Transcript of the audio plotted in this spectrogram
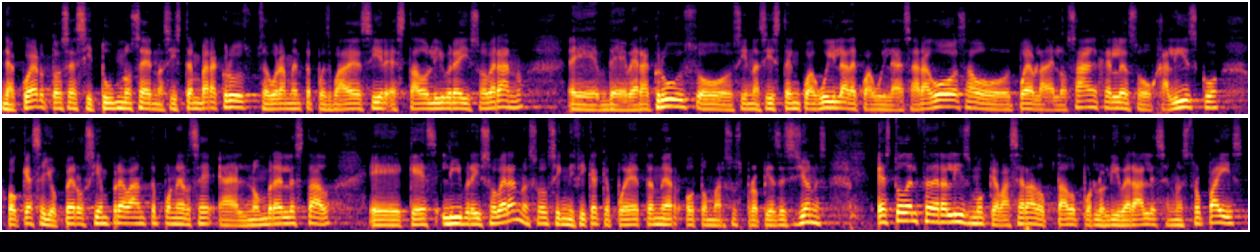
¿De acuerdo? Entonces, si tú, no sé, naciste en Veracruz, seguramente pues va a decir Estado Libre y Soberano eh, de Veracruz, o si naciste en Coahuila, de Coahuila de Zaragoza, o Puebla de Los Ángeles, o Jalisco, o qué sé yo, pero siempre va a anteponerse el nombre del Estado, eh, que es libre y soberano. Eso significa que puede tener o tomar sus propias decisiones. Esto del federalismo, que va a ser adoptado por los liberales en nuestro país,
